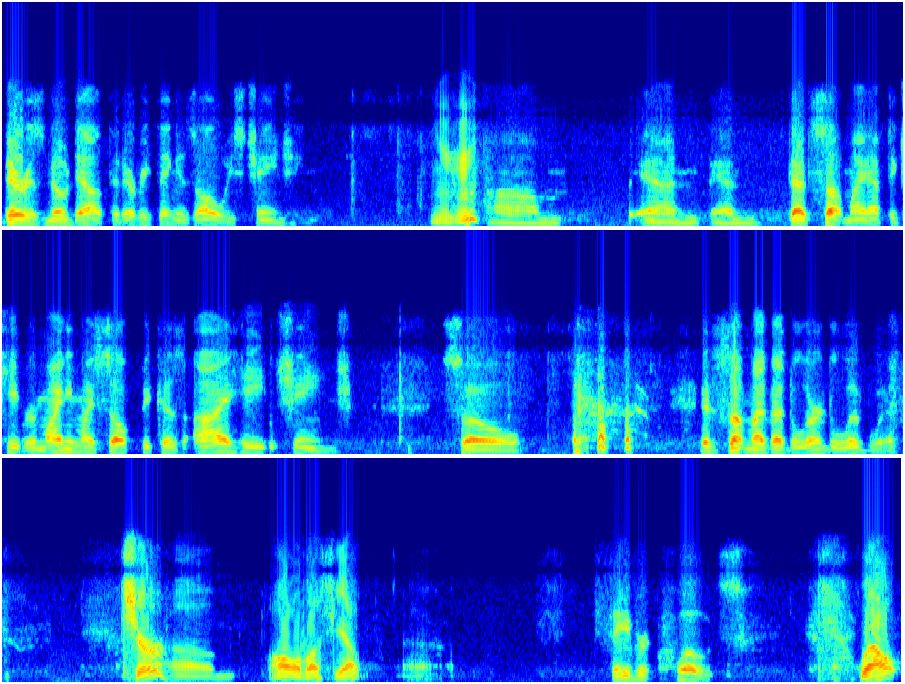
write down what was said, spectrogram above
there is no doubt that everything is always changing. Mm-hmm. Um, and and that's something I have to keep reminding myself because I hate change. So it's something I've had to learn to live with. Sure. Um, All of us. Yep. Uh, favorite quotes. Well,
